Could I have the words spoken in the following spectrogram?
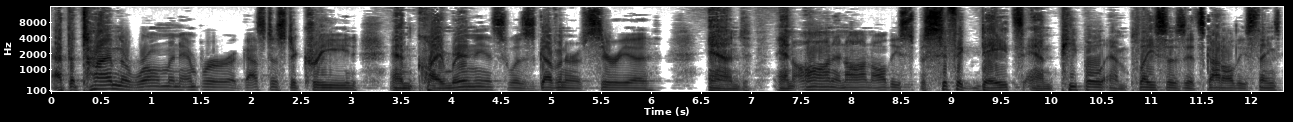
at the time the Roman Emperor Augustus decreed, and Quirinius was governor of Syria, and, and on and on, all these specific dates and people and places, it's got all these things.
